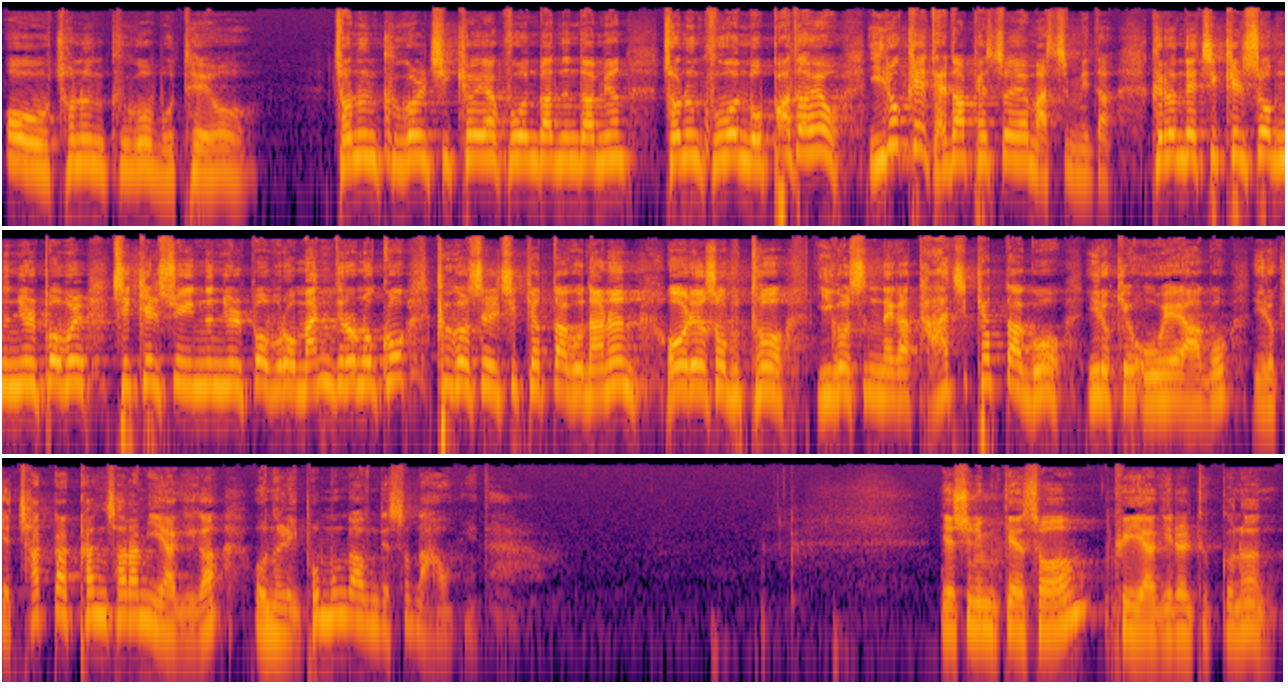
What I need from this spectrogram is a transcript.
어 저는 그거 못 해요. 저는 그걸 지켜야 구원받는다면 저는 구원 못 받아요. 이렇게 대답했어야 맞습니다. 그런데 지킬 수 없는 율법을 지킬 수 있는 율법으로 만들어 놓고 그것을 지켰다고 나는 어려서부터 이것은 내가 다 지켰다고 이렇게 오해하고 이렇게 착각한 사람 이야기가 오늘 이 본문 가운데서 나옵니다. 예수님께서 그 이야기를 듣고는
